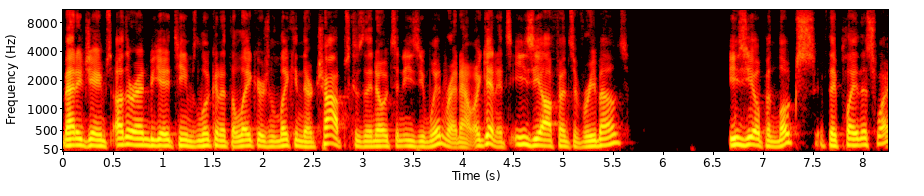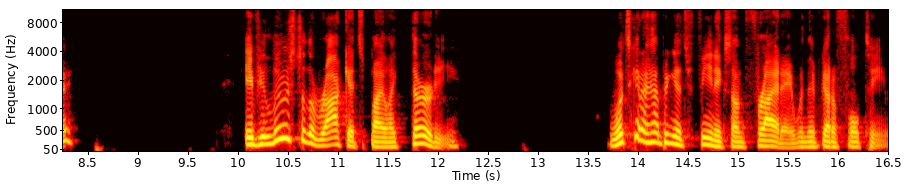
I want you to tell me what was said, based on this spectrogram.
Matty James, other NBA teams looking at the Lakers and licking their chops because they know it's an easy win right now. Again, it's easy offensive rebounds, easy open looks if they play this way. If you lose to the Rockets by like 30, what's going to happen against Phoenix on Friday when they've got a full team,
